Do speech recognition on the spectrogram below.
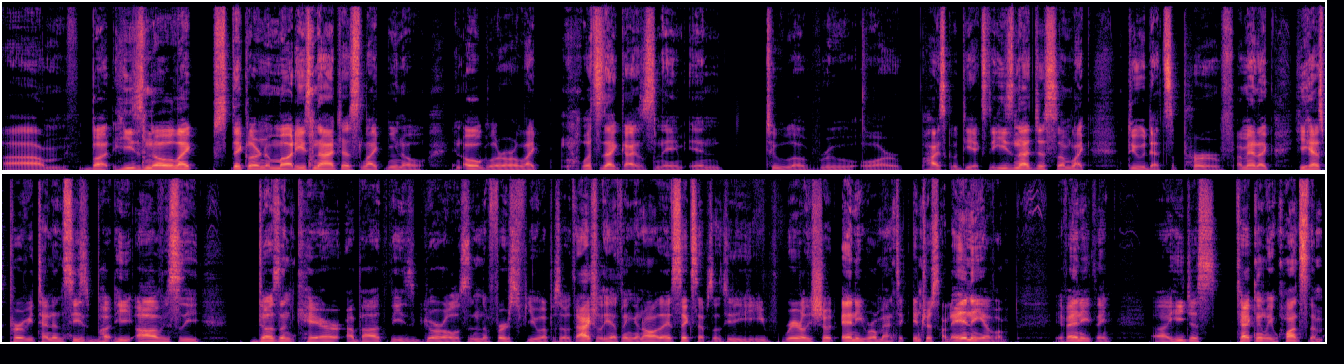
Um, but he's no like stickler in the mud. He's not just like, you know, an ogler or like what's that guy's name in To Love-Ru or High School DxD. He's not just some like dude that's a perv. I mean, like he has pervy tendencies, but he obviously doesn't care about these girls in the first few episodes. Actually, I think in all that six episodes, he, he rarely showed any romantic interest on any of them. If anything, uh, he just technically wants them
